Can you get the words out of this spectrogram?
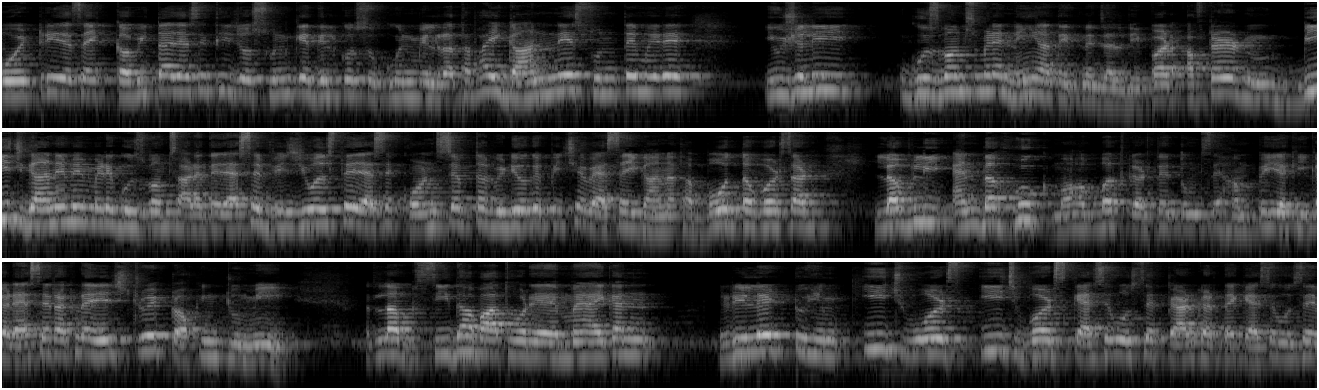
पोइट्री जैसा एक कविता जैसी थी जो सुन के दिल को सुकून मिल रहा था। भाई, गाने सुनते मेरे यूजली गुजबम्स मेरे नहीं आते इतने जल्दी पर आफ्टर बीच गाने में मेरे गुजबम्स आ रहे थे। जैसे विजुअल्स थे, जैसे कॉन्सेप्ट था वीडियो के पीछे, वैसा ही गाना था। Both the words are lovely and the hook मोहब्बत करते तुमसे, हम पे यकीकत। ऐसे रख रहे हैं स्ट्रेट टॉकिंग टू मी मतलब सीधा बात हो रही है। मैं I can relate to him, each words each words कैसे वो उससे प्यार करता है, कैसे वो उसे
